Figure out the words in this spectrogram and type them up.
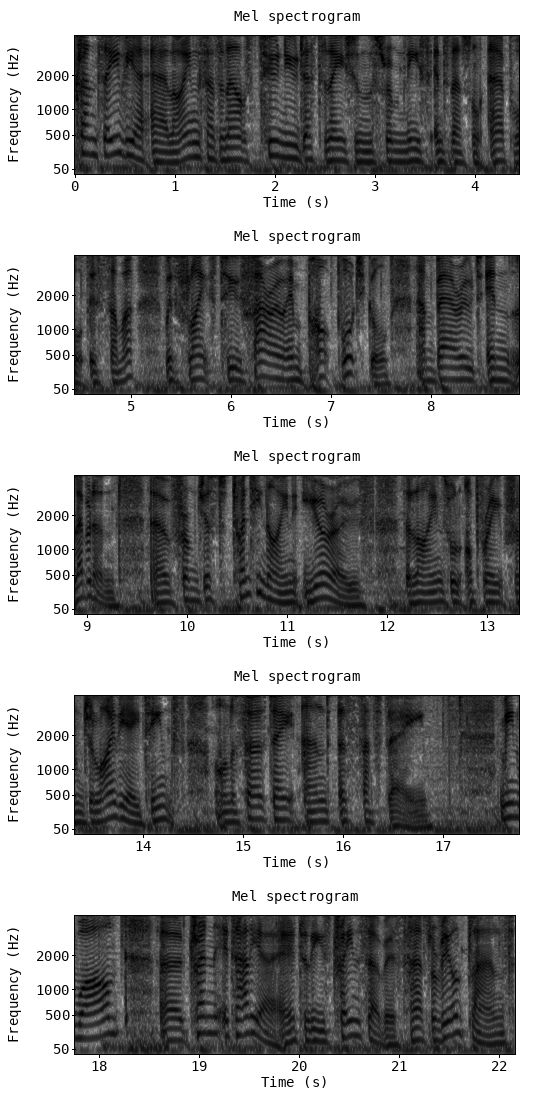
Transavia Airlines has announced two new destinations from Nice International Airport this summer, with flights to Faro in Po- Portugal and Beirut in Lebanon uh, from just 29 euros. The lines will operate from July the 18th on a Thursday and a Saturday. Meanwhile, uh, Trenitalia, Italy's train service, has revealed plans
